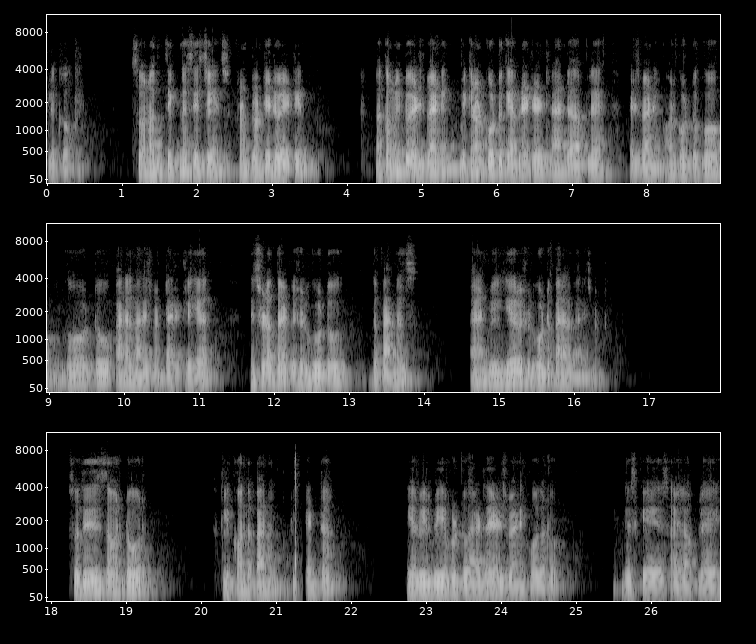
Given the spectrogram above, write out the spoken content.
Click ok. So now the thickness is changed from 20 to 18 now coming to edge banding we cannot go to cabinet edge and apply edge banding or go to go go to panel management directly here. Instead of that we should go to the panels. And we here we should go to panel management so this is our door. Click on the panel click enter. Here we'll be able to add the edge banding for the door. In this case i'll apply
